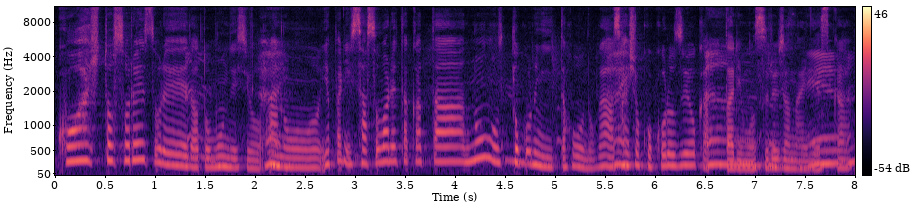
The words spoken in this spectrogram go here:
こは人それぞれだと思うんですよ。はい、あのやっぱり誘われた方のところに行った方のが最初心強かったりもするじゃないですか。はい、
